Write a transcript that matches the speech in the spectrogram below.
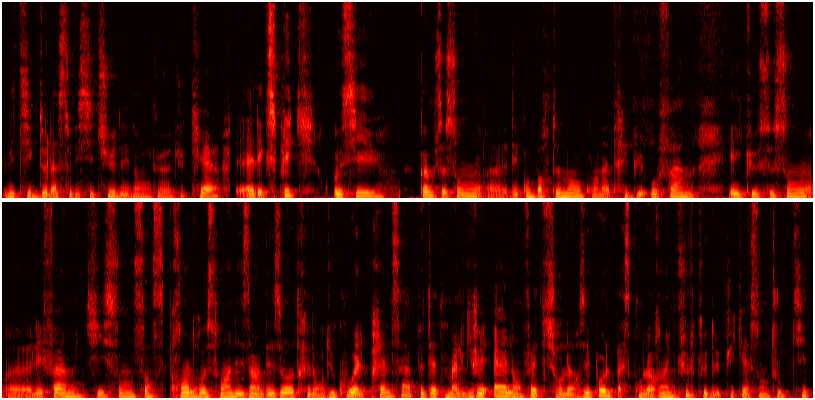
l'éthique de la sollicitude et donc du care, elle explique aussi comme ce sont euh, des comportements qu'on attribue aux femmes et que ce sont euh, les femmes qui sont censées prendre soin les uns des autres et donc du coup elles prennent ça peut-être malgré elles en fait sur leurs épaules parce qu'on leur inculque depuis qu'elles sont tout petites.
